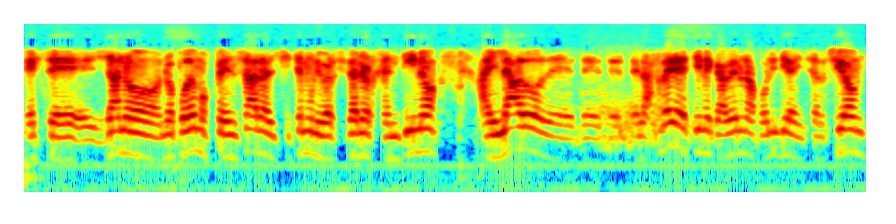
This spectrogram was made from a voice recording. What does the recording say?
este, ya no, no podemos pensar al sistema universitario argentino aislado de, las redes, tiene que haber una política de inserción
